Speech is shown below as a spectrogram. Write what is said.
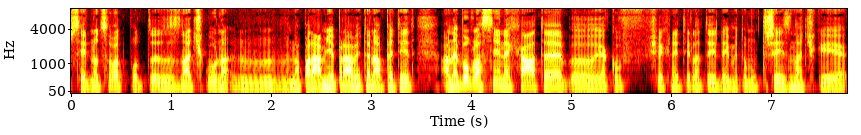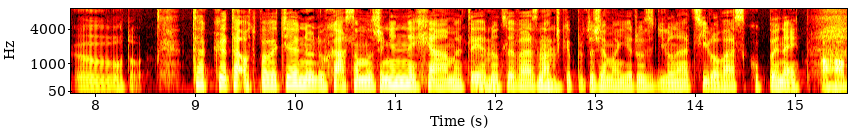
sjednocovat pod značku, na, napadá mě právě ten apetit, anebo vlastně necháte uh, jako všechny tyhle, ty, dejme tomu tři značky uh, hotové? Tak ta odpověď je jednoduchá. Samozřejmě necháme ty mhm. jednotlivé hmm. značky, hmm. protože mají rozdílné cílové skupiny. Aha.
